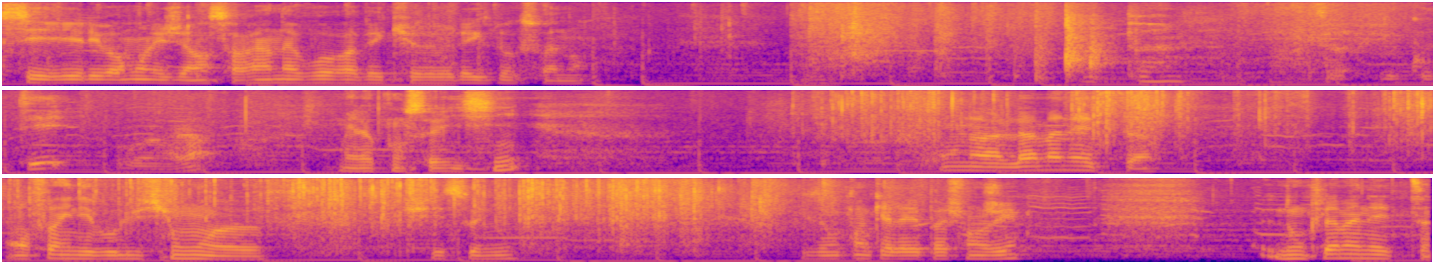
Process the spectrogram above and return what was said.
c'est, elle est vraiment légère, hein, ça n'a rien à voir avec euh, la Xbox One. hein. Hop, de côté, voilà. On met la console ici. On a la manette. Enfin une évolution euh, chez Sony. Il y a longtemps qu'elle n'avait pas changé. Donc la manette.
